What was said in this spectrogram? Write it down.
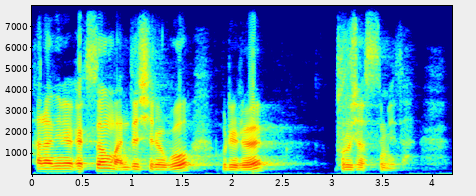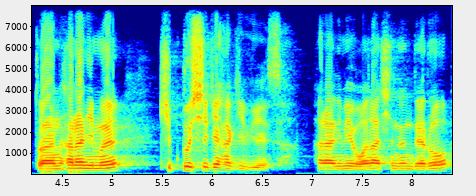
하나님의 백성 만드시려고 우리를 부르셨습니다. 또한 하나님을 기쁘시게 하기 위해서 하나님이 원하시는 대로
